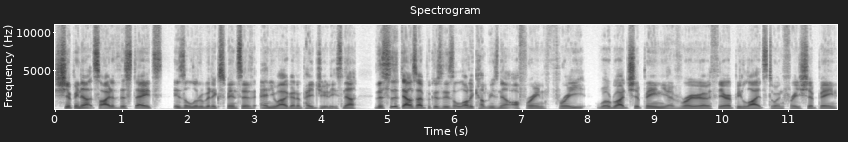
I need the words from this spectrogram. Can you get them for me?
shipping outside of the States is a little bit expensive and you are going to pay duties. Now, this is a downside because there's a lot of companies now offering free worldwide shipping. You have Rojo Therapy Lights doing free shipping.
